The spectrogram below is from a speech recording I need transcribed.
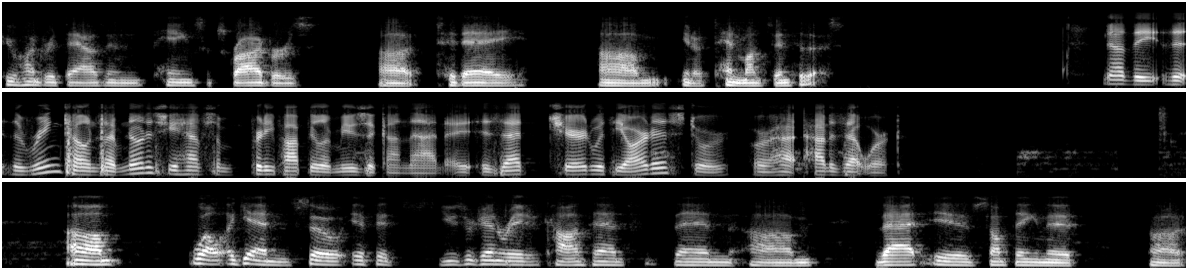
200,000 paying subscribers uh, today. Um, you know, 10 months into this. Now the, the the ringtones, I've noticed you have some pretty popular music on that. Is that shared with the artist, or or how, how does that work? Um, well, again, so if it's user generated content, then um, that is something that uh,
